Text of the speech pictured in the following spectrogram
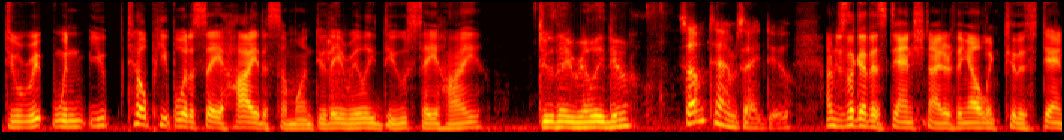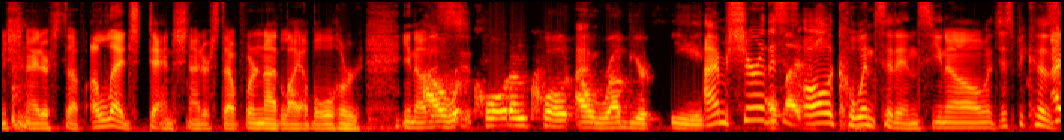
do re, when you tell people to say hi to someone? Do they really do say hi? Do they really do? Sometimes I do. I'm just looking at this Dan Schneider thing. I'll link to this Dan Schneider stuff, alleged Dan Schneider stuff. We're not liable, or you know. I'll this- quote unquote. I'll rub your feet. I'm sure this is all a coincidence, you know, just because. I,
